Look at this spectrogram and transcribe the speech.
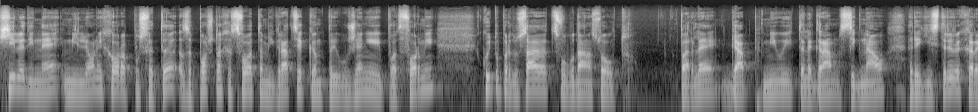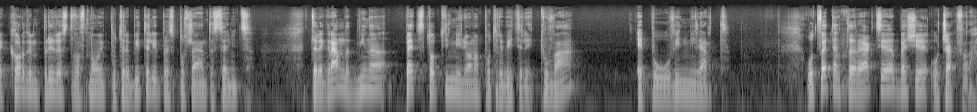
Хиляди не, милиони хора по света започнаха своята миграция към приложения и платформи, които предоставят свобода на словото. Парле, Гап, Миуи, Телеграм, Сигнал регистрираха рекорден приръст в нови потребители през последната седмица. Телеграм надмина 500 милиона потребители. Това е половин милиард. Ответната реакция беше очаквана.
